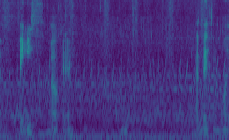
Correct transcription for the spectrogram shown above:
Have faith. Okay. Have faith in what?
